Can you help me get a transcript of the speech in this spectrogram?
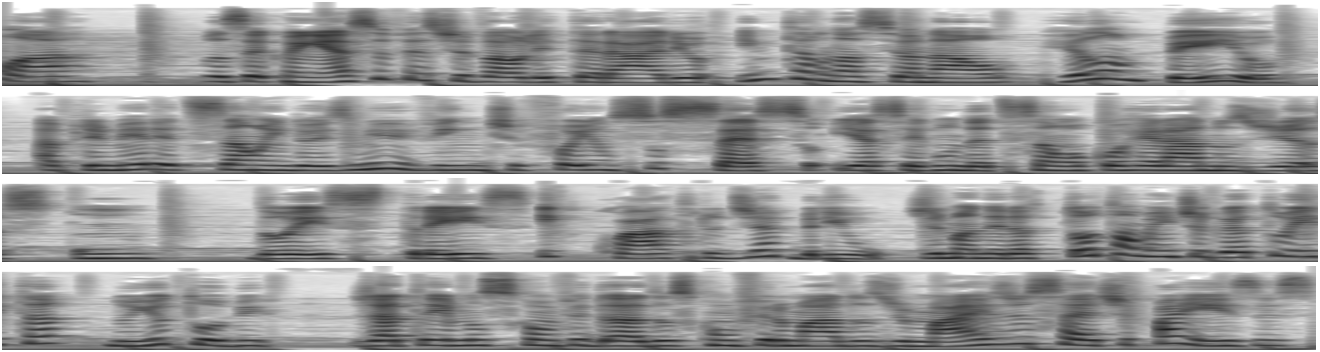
Olá! Você conhece o Festival Literário Internacional Relampeio? A primeira edição em 2020 foi um sucesso e a segunda edição ocorrerá nos dias 1, 2, 3 e 4 de abril, de maneira totalmente gratuita no YouTube. Já temos convidados confirmados de mais de sete países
